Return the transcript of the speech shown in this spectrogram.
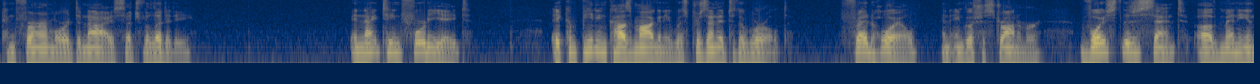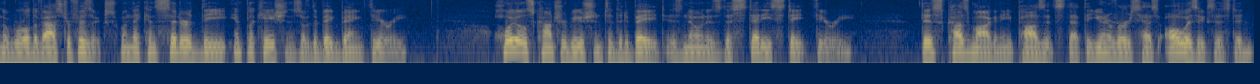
confirm or deny such validity. In 1948, a competing cosmogony was presented to the world. Fred Hoyle, an English astronomer, voiced the dissent of many in the world of astrophysics when they considered the implications of the Big Bang Theory. Hoyle's contribution to the debate is known as the steady state theory. This cosmogony posits that the universe has always existed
